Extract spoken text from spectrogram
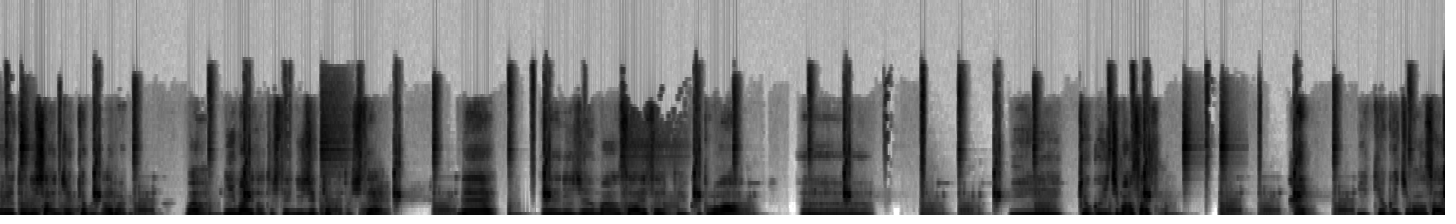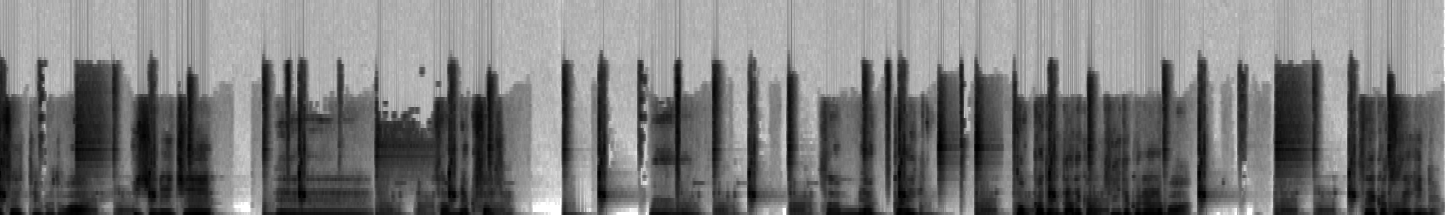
えー、と2 3 0曲になるわけだ。まあ2枚だとして20曲としてで、えー、20万再生ということは、えー、1曲1万再生。はい。1曲1万再生ということは1日、えー、300再生。うん、300回どっかで誰かが聞いてくれれば生活できんだよ。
